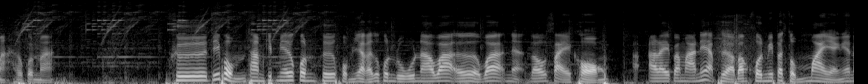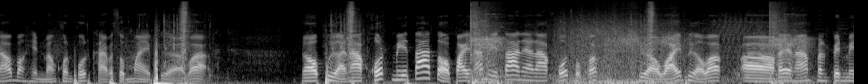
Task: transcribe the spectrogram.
มาทุกคนมา คือที่ผมทำคลิปนี้ทุกคนคือผมอยากให้ทุกคนรู้นะว่าเออว่าเนี่ยเราใส่ของอะไรประมาณเนี้ยเผื่อบางคนมีผสมใหม่อย่างเนี้ยนะบางเห็นบางคนโพสต์ขายผสมใหม่เผื่อว่า เราเผื่ออนาคตเมตาต่อไปนะเมตาในอนาคตผมก็เผื่อไว้เผื่อว่าอ่าเขาเรียกนะมันเป็นเม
